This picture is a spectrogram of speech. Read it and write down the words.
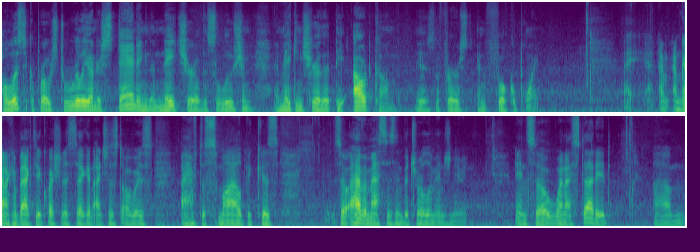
holistic approach to really understanding the nature of the solution and making sure that the outcome is the first and focal point? I, am going to come back to your question in a second. I just always, I have to smile because, so I have a master's in petroleum engineering. And so when I studied, um,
